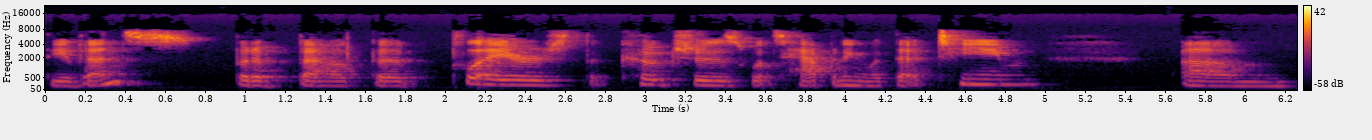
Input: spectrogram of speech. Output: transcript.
the events, but about the players, the coaches, what's happening with that team. Um,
